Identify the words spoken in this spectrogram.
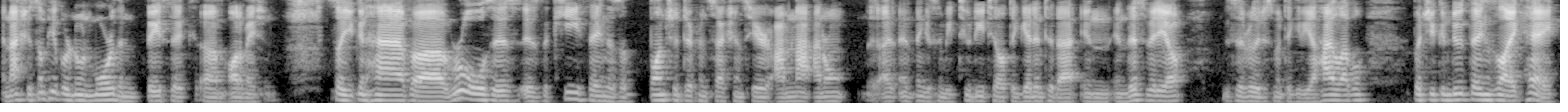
And actually, some people are doing more than basic um, automation. So you can have uh, rules is is the key thing. There's a bunch of different sections here. I'm not. I don't. I, think it's going to be too detailed to get into that in in this video. This is really just meant to give you a high level. But you can do things like, hey,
